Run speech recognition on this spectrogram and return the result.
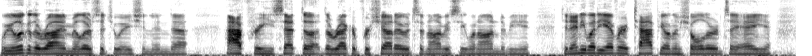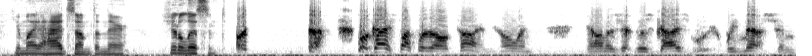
Well, you look at the Ryan Miller situation, and uh, after he set the the record for shutouts, and obviously went on to be. Did anybody ever tap you on the shoulder and say, "Hey, you, you might have had something there. Should have listened." Well. Well, guys talk about it all the time, you know, and you know, there's there's guys we miss, and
